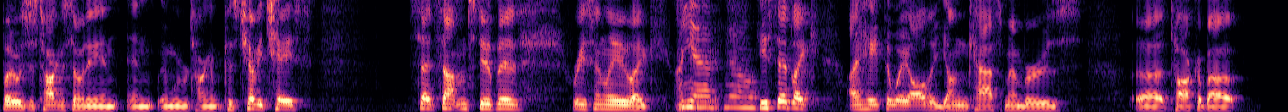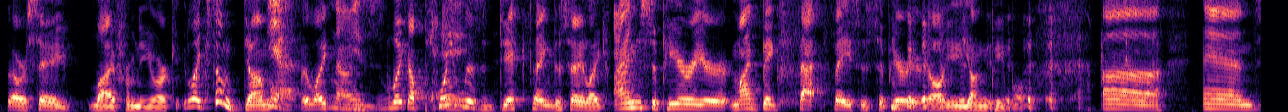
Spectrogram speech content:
but I was just talking to somebody and, and, and we were talking because Chevy Chase said something stupid recently. Like, I Yeah, no. He said, like, I hate the way all the young cast members uh, talk about or say live from New York. Like, some dumb, Yeah, like, no, he's- like a pointless dick thing to say, like, I'm superior, my big fat face is superior to all you young people. Uh, and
